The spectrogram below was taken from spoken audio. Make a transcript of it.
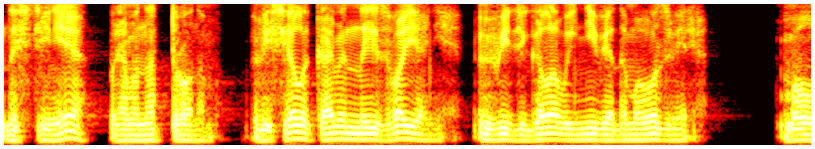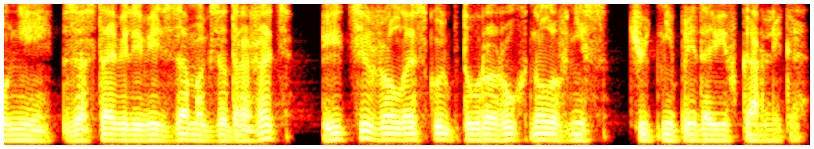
На стене, прямо над троном, висело каменное изваяние в виде головы неведомого зверя. Молнии заставили весь замок задрожать, и тяжелая скульптура рухнула вниз, чуть не придавив карлика.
